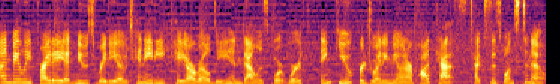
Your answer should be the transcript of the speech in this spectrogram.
I'm Bailey Friday at News Radio 1080 KRLD in Dallas, Fort Worth. Thank you for joining me on our podcast, Texas Wants to Know.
